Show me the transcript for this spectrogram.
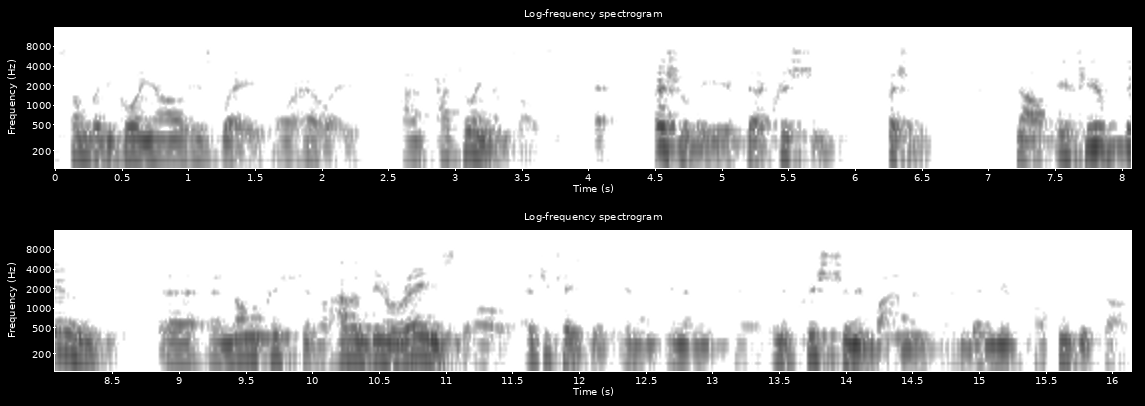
somebody going out of his ways or her ways and tattooing themselves, especially if they're Christian, especially. Now, if you've been uh, a non-Christian or haven't been raised or educated in, an, in, an, uh, in a Christian environment and then you've tattooed yourself,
